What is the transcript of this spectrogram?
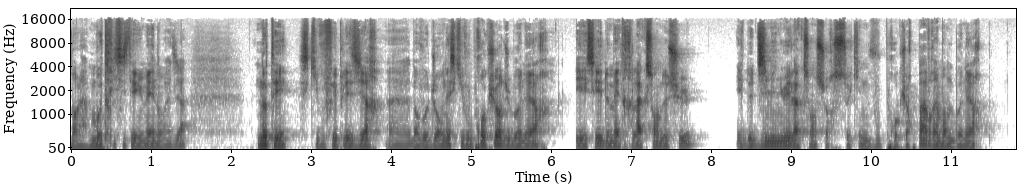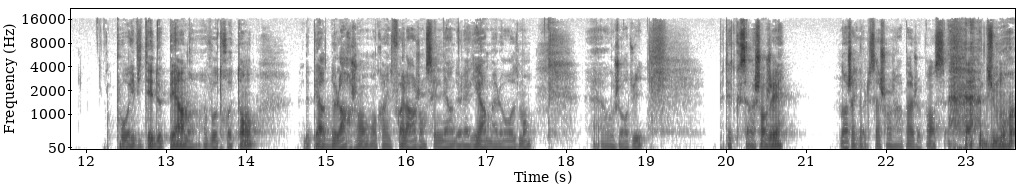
dans la motricité humaine, on va dire. Notez ce qui vous fait plaisir euh, dans votre journée, ce qui vous procure du bonheur et essayez de mettre l'accent dessus et de diminuer l'accent sur ce qui ne vous procure pas vraiment de bonheur pour éviter de perdre votre temps, de perdre de l'argent. Encore une fois, l'argent c'est le nerf de la guerre malheureusement euh, aujourd'hui. Peut-être que ça va changer. Non, je rigole, ça changera pas, je pense. du moins,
